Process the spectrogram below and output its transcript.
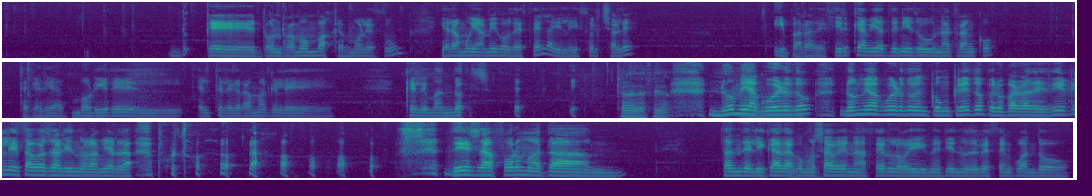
que don Ramón Vázquez Molezún, y era muy amigo de Cela y le hizo el chalet. Y para decir que había tenido un atranco, te quería morir el, el telegrama que le, que le mandó ¿Qué le decía? No me acuerdo, no me acuerdo en concreto, pero para decir que le estaba saliendo la mierda por todos lados. De esa forma tan tan delicada como mm. saben hacerlo y metiendo de vez en cuando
